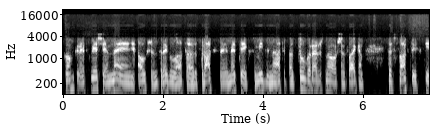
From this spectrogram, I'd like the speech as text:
konkrēti kviešiem, nē, augšanas regulātori praksē netiek smidzināti pat tuvu ražas novākšanas laikam. Tas faktiski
